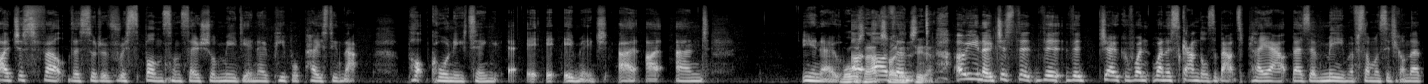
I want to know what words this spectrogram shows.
I just felt the sort of response on social media, you know, people posting that popcorn eating I- I- image, uh, and you know, What was that? are Sorry, I didn't them-. Oh, you know, just the, the, the joke of when, when a scandal's about to play out, there's a meme of someone sitting on their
